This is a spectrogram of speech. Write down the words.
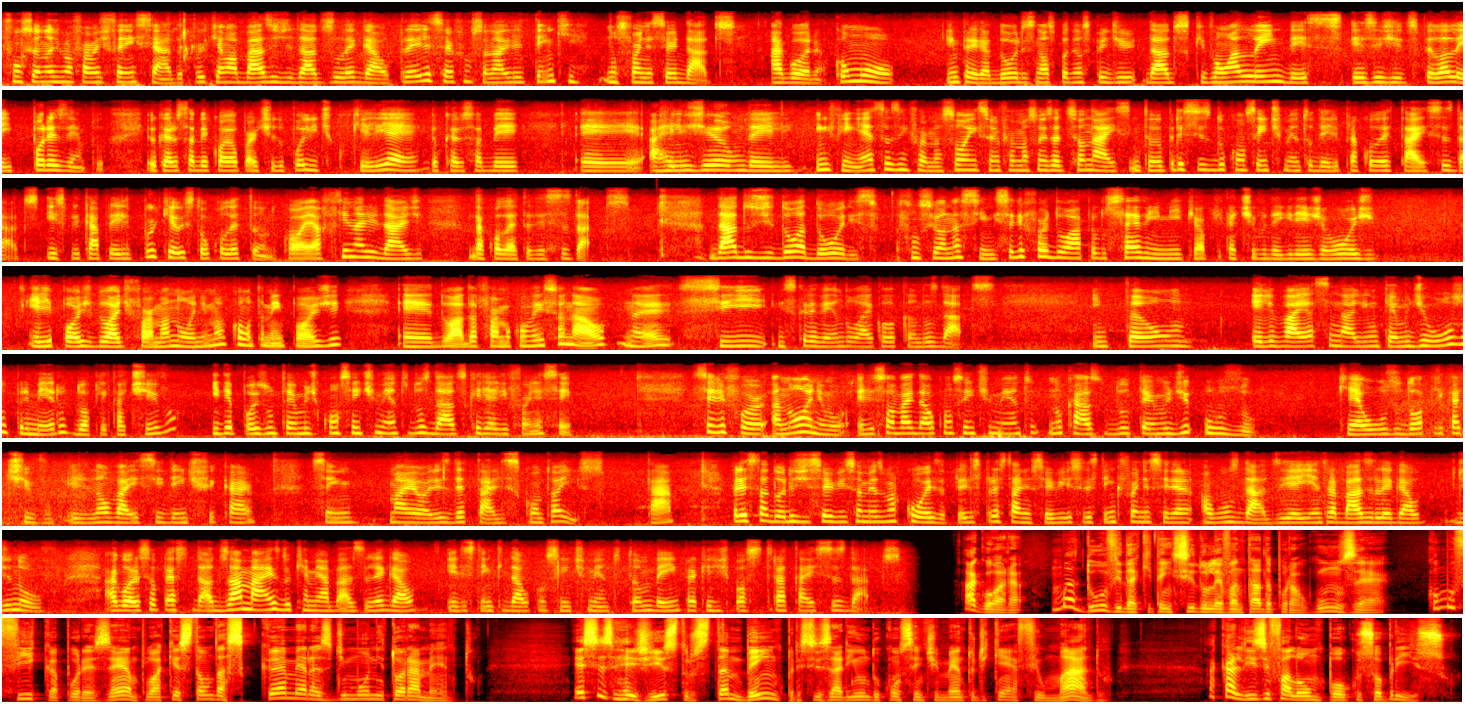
funciona de uma forma diferenciada, porque é uma base de dados legal. Para ele ser funcionário, ele tem que nos fornecer dados. Agora, como empregadores, nós podemos pedir dados que vão além desses exigidos pela lei. Por exemplo, eu quero saber qual é o partido político que ele é, eu quero saber é, a religião dele, enfim, essas informações são informações adicionais. Então, eu preciso do consentimento dele para coletar esses dados e explicar para ele por que eu estou coletando, qual é a finalidade da coleta desses dados. Dados de doadores funciona assim: se ele for doar pelo 7Me, que é o aplicativo da igreja hoje, ele pode doar de forma anônima, como também pode é, doar da forma convencional, né, se inscrevendo lá e colocando os dados. Então, ele vai assinar ali um termo de uso primeiro do aplicativo e depois um termo de consentimento dos dados que ele ali fornecer. Se ele for anônimo, ele só vai dar o consentimento no caso do termo de uso, que é o uso do aplicativo. Ele não vai se identificar sem maiores detalhes quanto a isso tá? Prestadores de serviço é a mesma coisa. Para eles prestarem o serviço, eles têm que fornecer alguns dados. E aí entra a base legal de novo. Agora, se eu peço dados a mais do que a minha base legal, eles têm que dar o consentimento também para que a gente possa tratar esses dados. Agora, uma dúvida que tem sido levantada por alguns é como fica, por exemplo, a questão das câmeras de monitoramento? Esses registros também precisariam do consentimento de quem é filmado? A Carlise falou um pouco sobre isso.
